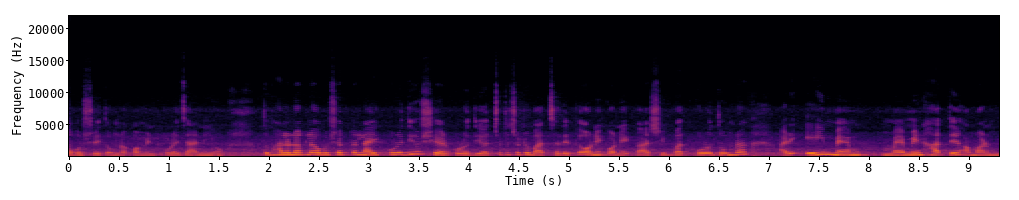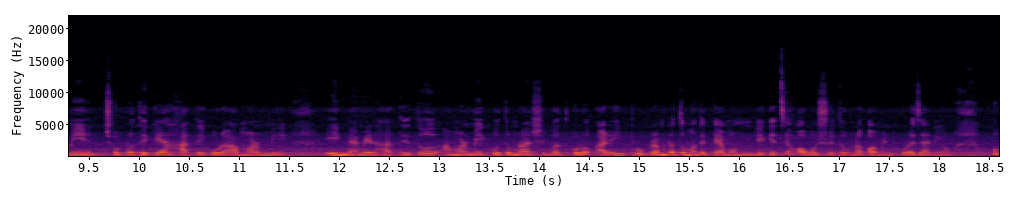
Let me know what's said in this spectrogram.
অবশ্যই তোমরা কমেন্ট করে জানিও। তো ভালো লাগলে অবশ্যই একটা লাইক করে দিও শেয়ার করে দিও। ছোটো ছোটো বাচ্চাদেরকে অনেক অনেক আশীর্বাদ করো তোমরা। আর এই ম্যাম ম্যামের হাতে আমার মেয়ে, ছোট থেকে হাতে করা আমার মেয়ে, এই ম্যামের হাতে। তো আমার মেয়েকেও তোমরা আশীর্বাদ করো আর এই প্রোগ্রামটা তোমাদের কেমন লেগেছে অবশ্যই তোমরা কমেন্ট করে জানিও। খুব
